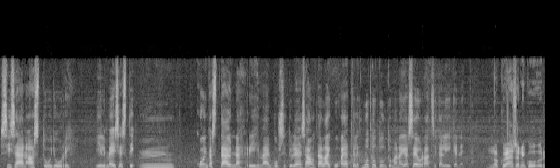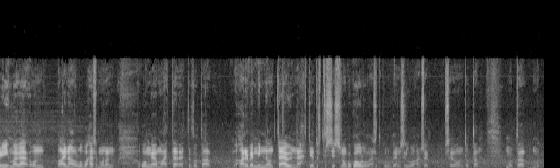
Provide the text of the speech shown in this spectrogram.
sisään astuu juuri ilmeisesti. Mm, kuinka täynnä Riihimäen bussit yleensä on tällä kun ajattelet mututuntumana ja seuraat sitä liikennettä? No kyllähän se niin kuin Riihimäellä on aina ollut vähän semmoinen ongelma, että, että tota, harvemmin ne on täynnä. Tietysti siis silloin kun koululaiset kulkee, niin silloinhan se, se on. Tota, mutta, mutta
